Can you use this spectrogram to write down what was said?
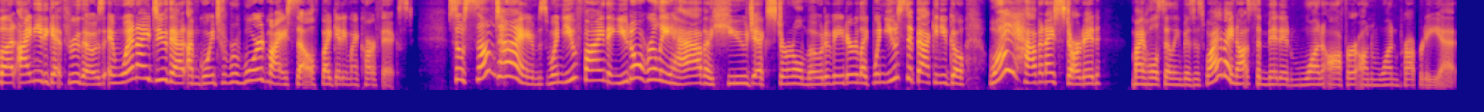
but I need to get through those. And when I do that, I'm going to reward myself by getting my car fixed. So sometimes when you find that you don't really have a huge external motivator, like when you sit back and you go, why haven't I started my wholesaling business? Why have I not submitted one offer on one property yet?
